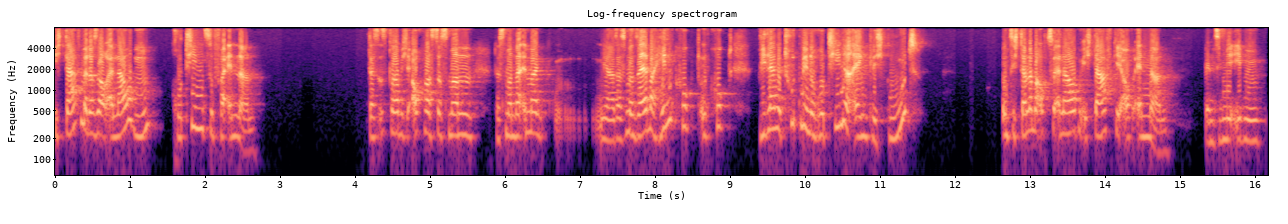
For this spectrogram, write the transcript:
ich darf mir das auch erlauben, Routinen zu verändern. Das ist, glaube ich, auch was, dass man, dass man da immer ja, dass man selber hinguckt und guckt, wie lange tut mir eine Routine eigentlich gut und sich dann aber auch zu erlauben, ich darf die auch ändern, wenn sie mir eben,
